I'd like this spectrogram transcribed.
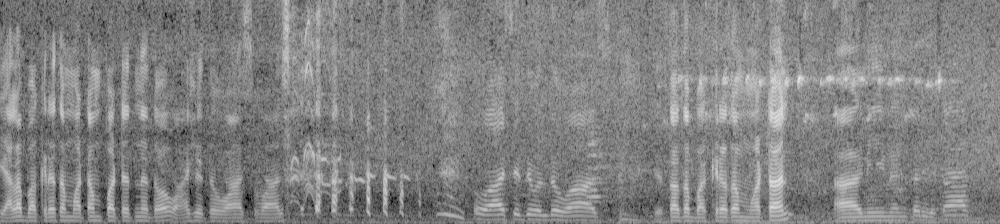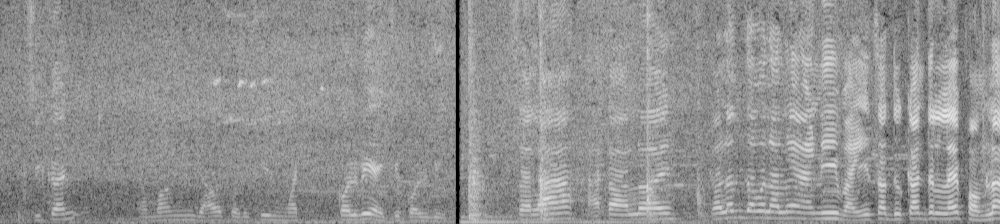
याला बकऱ्याचा मटण पटत नाही तो वास येतो वास वास. वास येते बोलतो वास. येतं आता बकऱ्याचा मटण आणि नंतर येतात चिकन. मग जावं थोडीशी मट कोलबी यायची कोलबी. चला आता आलोय. कलम जवळ आलोय आणि भाईचा दुकान तर लय फॉर्मला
